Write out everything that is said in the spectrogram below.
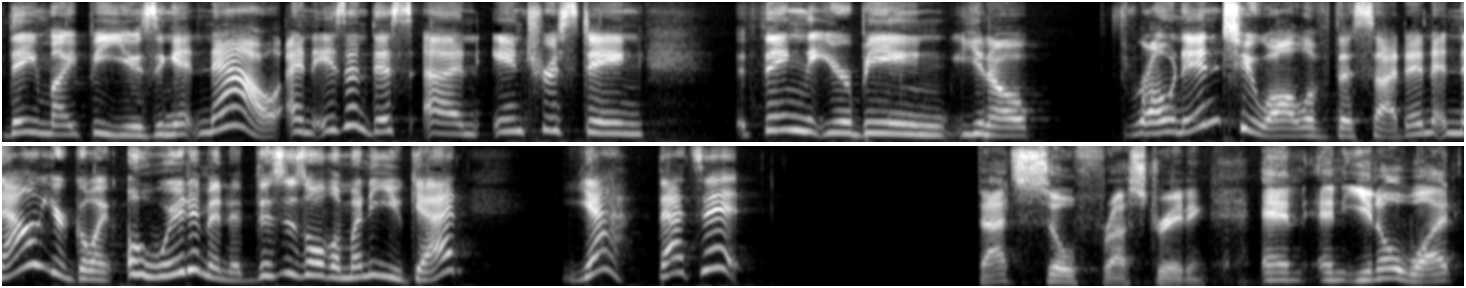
They might be using it now. And isn't this an interesting thing that you're being, you know, thrown into all of the sudden? And now you're going, oh, wait a minute, this is all the money you get? Yeah, that's it. That's so frustrating. And and you know what?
